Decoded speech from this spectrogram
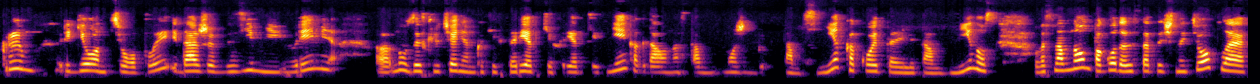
Крым регион теплый, и даже в зимнее время ну, за исключением каких-то редких-редких дней, когда у нас там может быть там снег какой-то или там минус. В основном погода достаточно теплая,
